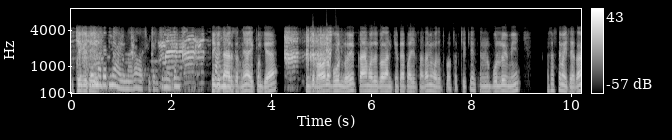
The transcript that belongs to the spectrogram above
ठीक आहे ठीक आहे. मदत नाही हवी मला हॉस्पिटलची मी एकदम ठीक आहे काय हरकत नाही ऐकून घ्या. तुमच्या भावाला बोललोय काय मदत बघा आणखी काय पाहिजे सांगा मी मदत करतो ठीक आहे? त्यांना बोललोय मी. कसं असतं माहिती आहे का?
